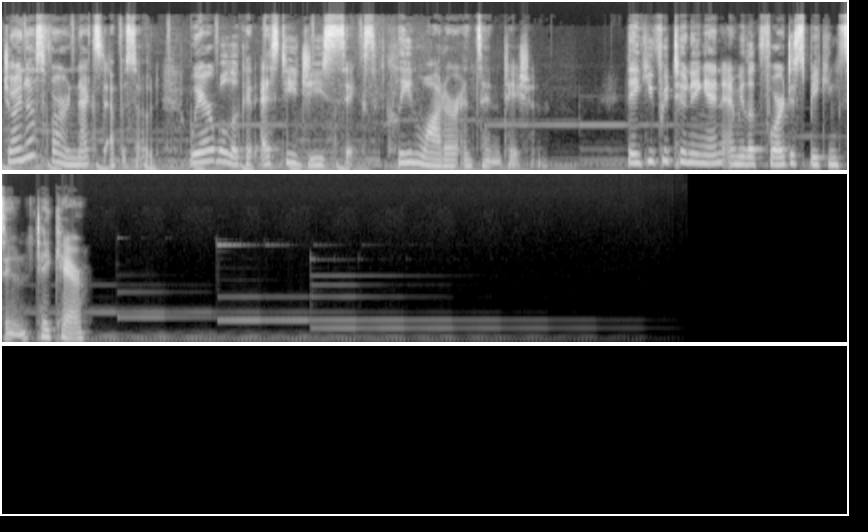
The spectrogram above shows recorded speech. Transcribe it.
Join us for our next episode, where we'll look at SDG 6 clean water and sanitation. Thank you for tuning in, and we look forward to speaking soon. Take care.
